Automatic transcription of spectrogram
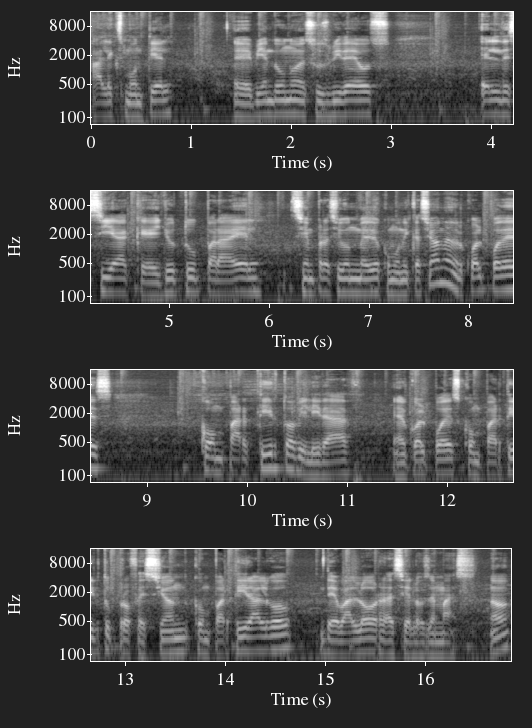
Alex Montiel. Eh, viendo uno de sus videos, él decía que YouTube para él siempre ha sido un medio de comunicación en el cual puedes compartir tu habilidad, en el cual puedes compartir tu profesión, compartir algo de valor hacia los demás, ¿no?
